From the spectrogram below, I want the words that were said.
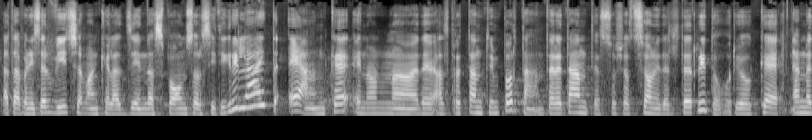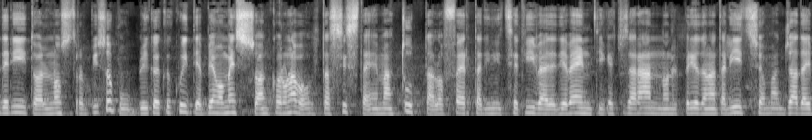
la Trapani Servizio, ma anche l'azienda sponsor City Green Light e anche, e non ed è altrettanto importante, le tante associazioni del territorio che hanno aderito al nostro avviso pubblico e che quindi abbiamo messo ancora una volta a sistema tutta l'offerta di iniziative e di eventi eventi che ci saranno nel periodo natalizio, ma già dai,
